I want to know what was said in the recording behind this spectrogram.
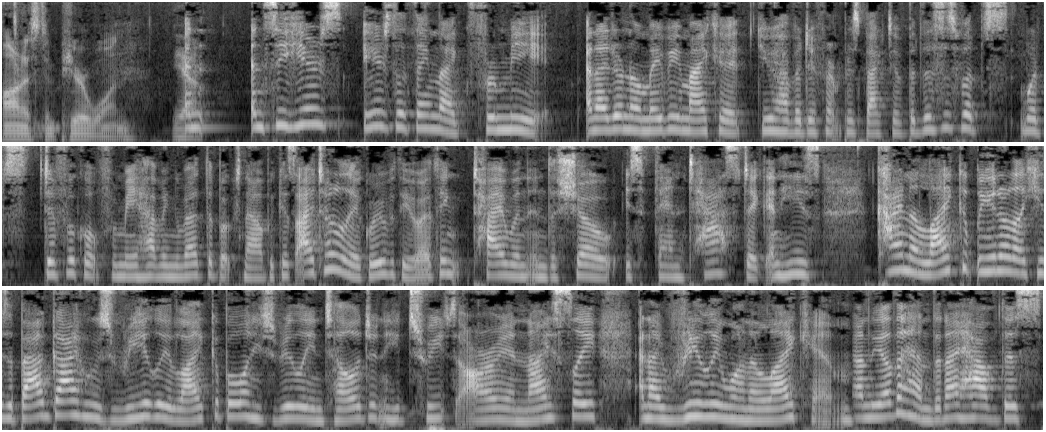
honest and pure one. Yeah. And and see, here's here's the thing. Like for me, and I don't know, maybe Micah, you have a different perspective, but this is what's what's difficult for me having read the books now because I totally agree with you. I think Tywin in the show is fantastic, and he's kind of likable. You know, like he's a bad guy who's really likable and he's really intelligent. And he treats Arya nicely, and I really want to like him. On the other hand, then I have this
